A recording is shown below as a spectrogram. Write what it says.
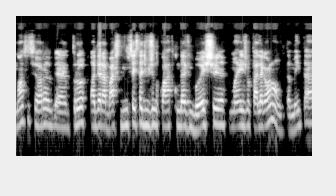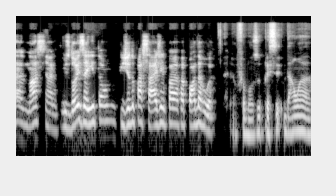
nossa senhora, é, entrou ladeira abaixo, não sei se tá dividindo o quarto com o Devin Bush, mas não tá legal não. Também tá, nossa senhora, os dois aí estão pedindo passagem pra, pra porta da rua. É o famoso dar uma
